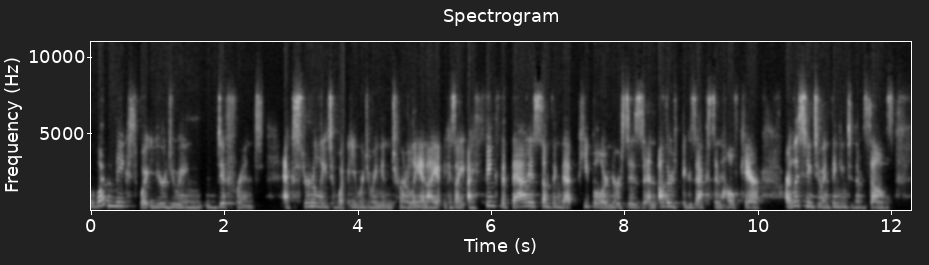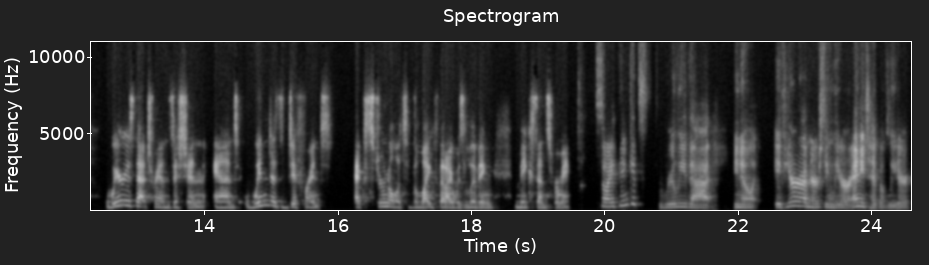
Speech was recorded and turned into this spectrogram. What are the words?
what makes what you're doing different externally to what you were doing internally? And i because i, I think that that is something that people or nurses and other execs in healthcare are listening to and thinking to themselves where is that transition? And when does different external to the life that i was living make sense for me? So i think it's really that you know if you're a nursing leader or any type of leader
